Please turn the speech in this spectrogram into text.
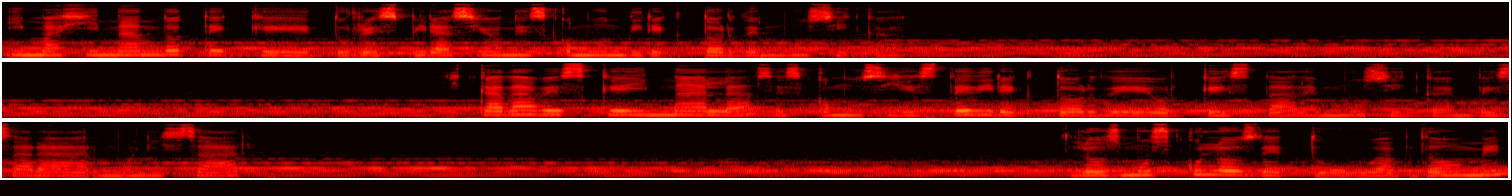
imaginándote que tu respiración es como un director de música. Cada vez que inhalas es como si este director de orquesta de música empezara a armonizar los músculos de tu abdomen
